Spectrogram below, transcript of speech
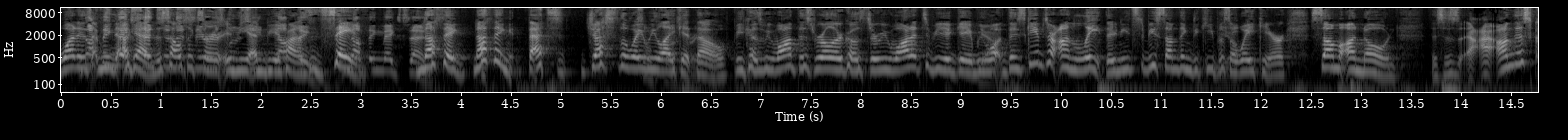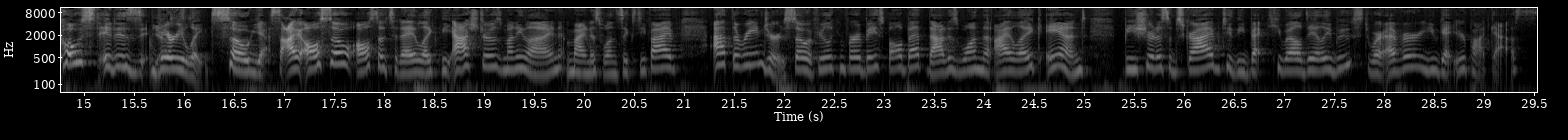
what is. Nothing I mean, again, the Celtics this are in the. NBA Finals. Nothing. It's insane. Nothing makes sense. Nothing. Nothing. That's just the way So we like it, though, because we want this roller coaster. We want it to be a game. We Yeah. want these games are on late. There needs to be something to keep us Yep. awake here. Some unknown. This is I- on this coast. It is Yes. very late. So yes, I also also today like the Astros money line minus one sixty five at the Rangers. So if you're looking for a baseball bet, that is one that I like. And be sure to subscribe to the BetQL Daily Boost wherever you get your podcasts.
